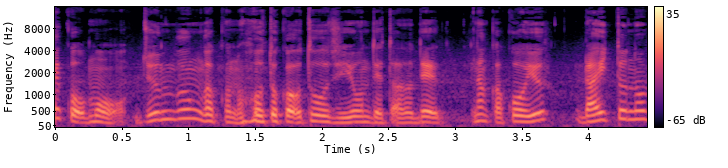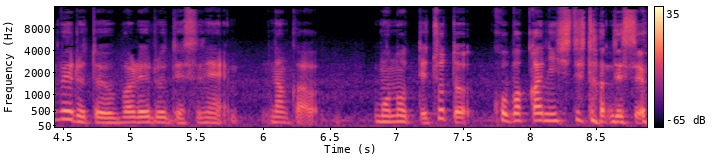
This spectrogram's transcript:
結構もう純文学の方とかを当時読んでたのでなんかこういうライトノベルと呼ばれるですねなんかものってちょっと小バカにしてたんですよ。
